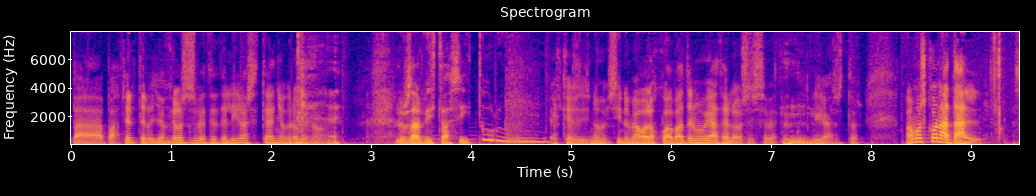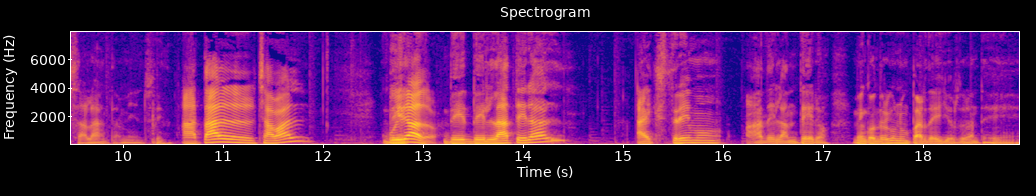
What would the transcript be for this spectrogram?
para hacértelo. Yo es que los SBC de ligas este año creo que no. ¿eh? ¿Los has visto así? Es que si no, si no me hago los quad battles me voy a hacer los SBC Mm. ligas estos. Vamos con Atal. Salah también, sí. Atal, chaval. Cuidado. De, de lateral a extremo a delantero. Me encontré con un par de ellos durante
